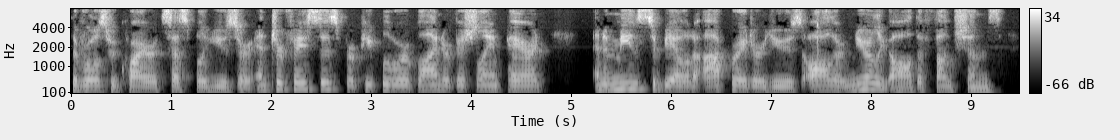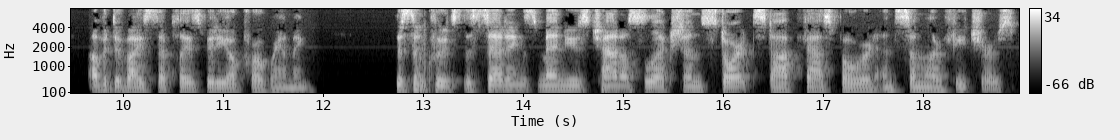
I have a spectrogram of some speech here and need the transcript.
The rules require accessible user interfaces for people who are blind or visually impaired, and a means to be able to operate or use all or nearly all the functions of a device that plays video programming. This includes the settings, menus, channel selection, start, stop, fast forward, and similar features.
